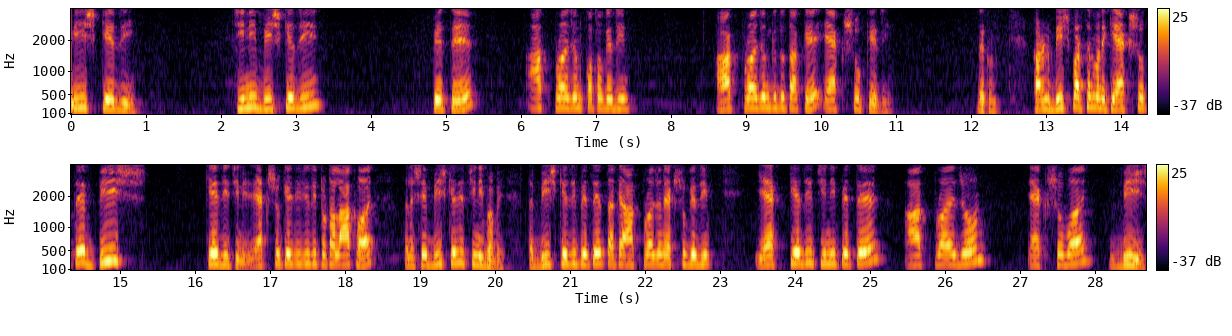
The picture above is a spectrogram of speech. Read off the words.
বিশ কেজি, চিনি বিশ কেজি পেতে আখ প্রয়োজন কত কেজি? আখ প্রয়োজন কিন্তু তাকে একশো কেজি। দেখুন, কারণ বিশ পার্সেন্ট মানে কি? একশোতে বিশ কেজি চিনি। একশো কেজি যদি টোটাল আখ হয়, তাহলে সে বিশ কেজি চিনি পাবে। তা বিশ কেজি পেতে তাকে আখ প্রয়োজন একশো কেজি। এক কেজি চিনি পেতে আখ প্রয়োজন একশো বাই বিশ।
